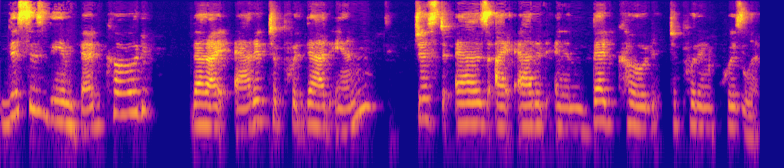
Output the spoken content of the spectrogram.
This is the embed code that I added to put that in, just as I added an embed code to put in Quizlet.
